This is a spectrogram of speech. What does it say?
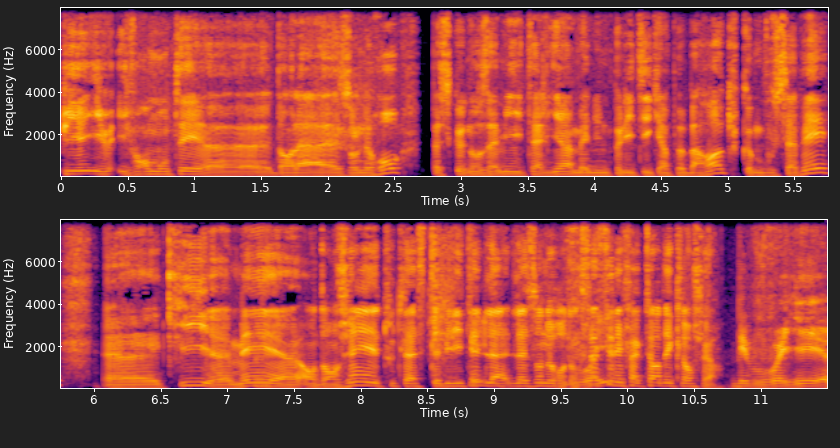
Puis ils, vont remonter euh, dans la zone euro parce que nos amis italiens mènent une politique un peu baroque, comme vous savez, euh, qui euh, met en danger toute la stabilité de la, de la zone euro. Donc Vous ça, c'est les facteurs déclencheurs. Mais vous voyez,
